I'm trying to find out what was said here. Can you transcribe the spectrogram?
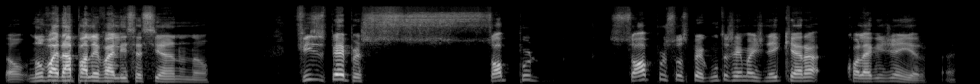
Então, não vai dar para levar lista esse ano, não. Fiz os papers só por só por suas perguntas já imaginei que era colega engenheiro. Né?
